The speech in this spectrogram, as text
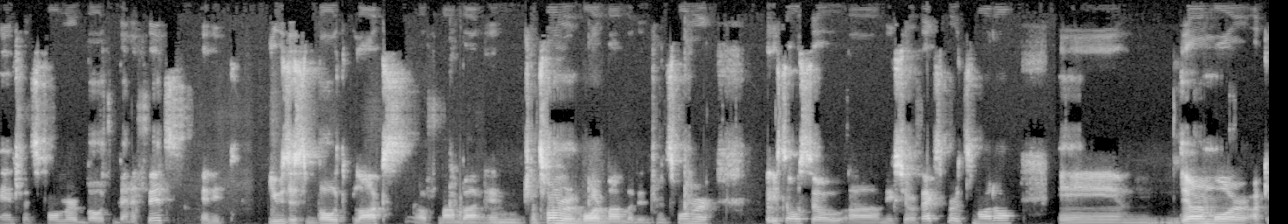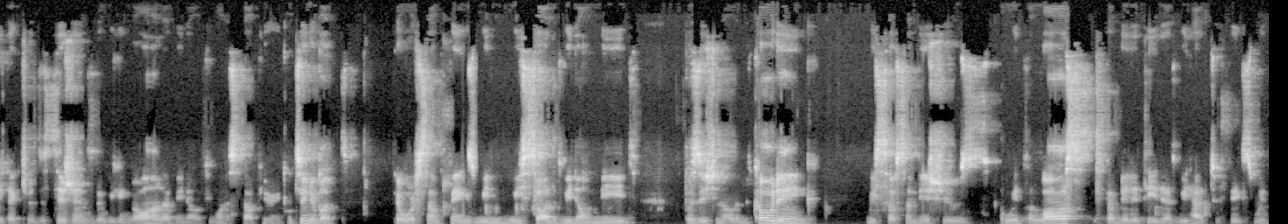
and Transformer both benefits, and it uses both blocks of Mamba and Transformer, more Mamba than Transformer. It's also a mixture of experts model, and there are more architecture decisions that we can go on. Let me know if you want to stop here and continue, but there were some things we, we saw that we don't need positional encoding, we saw some issues with the loss stability that we had to fix with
